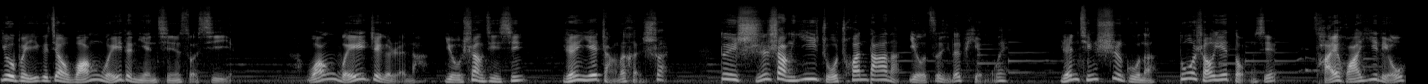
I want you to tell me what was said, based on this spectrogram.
又被一个叫王维的年轻人所吸引。王维这个人呐，有上进心，人也长得很帅，对时尚衣着穿搭呢有自己的品味，人情世故呢多少也懂些，才华一流，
